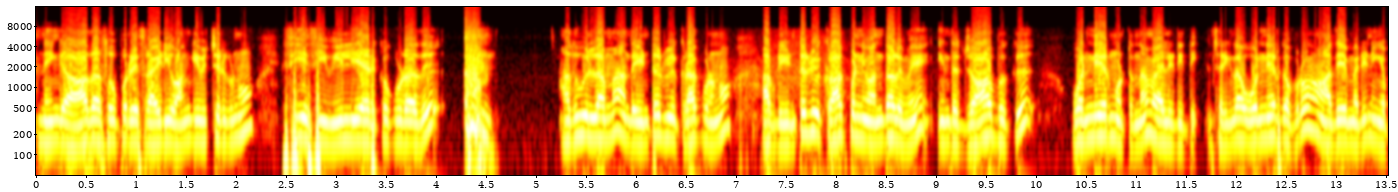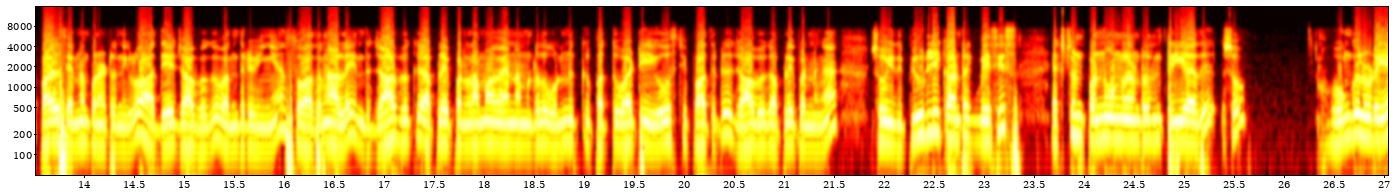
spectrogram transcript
நீங்கள் ஆதார் சூப்பர்வைசர் ஐடி வாங்கி வச்சிருக்கணும். சிஎஸ்சி வீலியாக இருக்கக்கூடாது. அதுவும் இல்லாமல் அந்த இன்டர்வியூ கிராக் பண்ணணும். அப்படி இன்டர்வியூ கிராக் பண்ணி வந்தாலுமே இந்த ஜாபுக்கு ஒன் இயர் மட்டும்தான் வேலிடிட்டி சரிங்களா? ஒன் இயர்க்கு அப்புறம் அதே மாதிரி நீங்கள் பழசு என்ன பண்ணிட்டு இருந்தீங்களோ அதே ஜாபுக்கு வந்துடுவீங்க ஸோ அதனால் இந்த ஜாபுக்கு அப்ளை பண்ணலாமா வேணாம்ன்றது ஒன்றுக்கு பத்து வாட்டி யோசித்து பார்த்துட்டு ஜாபுக்கு அப்ளை பண்ணுங்கள் ஸோ இது பியூர்லி கான்ட்ராக்ட் பேசிஸ் எக்ஸ்டெண்ட் பண்ணுவாங்களான்றதும் தெரியாது. ஸோ உங்களுடைய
